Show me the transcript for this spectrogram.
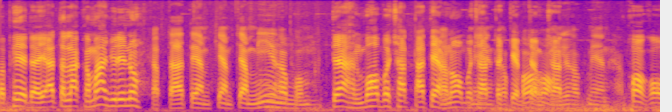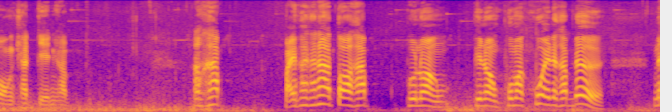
ประเภทใดอัตลักษณ์ก็มาอยู่เด้เนาะครับตาแต้มแก้มจ้ำมีครับผมแต่หันบ่บ่ชัดตาแต้มเนาะบ่ชัดแต่แก้มจำชัดอยู่ครับแมนครับข้อก็อองชัดเจนครับเอาครับ ไปพัฒนาต่อครับผู้น้องพี่น้องผู้มาคุยนะครับ เด้อใน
